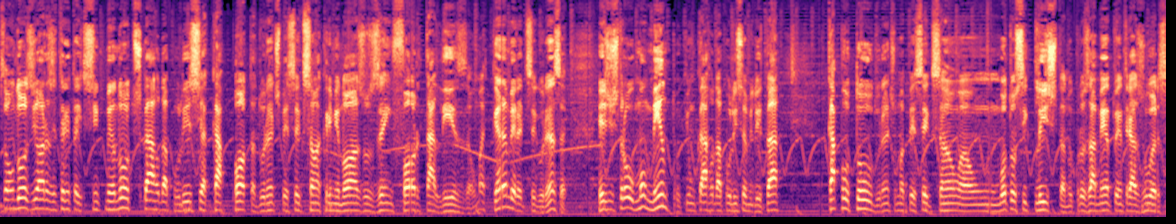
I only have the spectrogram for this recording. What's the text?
são 12 horas e 35 minutos. Carro da polícia capota durante perseguição a criminosos em Fortaleza. Uma câmera de segurança registrou o momento que um carro da Polícia Militar capotou durante uma perseguição a um motociclista no cruzamento entre as ruas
